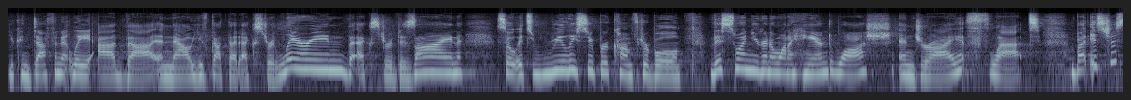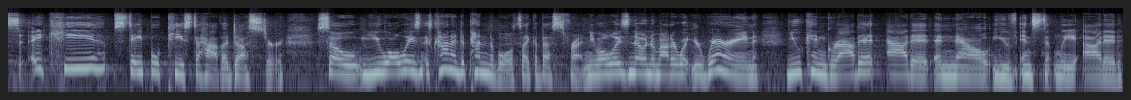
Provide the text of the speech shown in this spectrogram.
you can definitely add that and now you've got that extra layering, the extra design. So it's really super comfortable. This one you're gonna wanna hand wash and dry flat, but it's just a key staple piece to have, a duster. So you always, it's kind of dependable. It's like a best friend. You always know no matter what you're wearing, you can grab it, add it, and now you've instantly added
